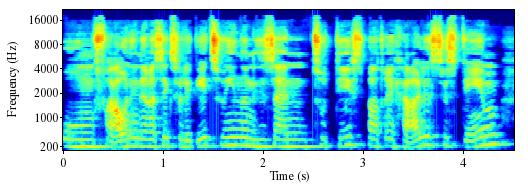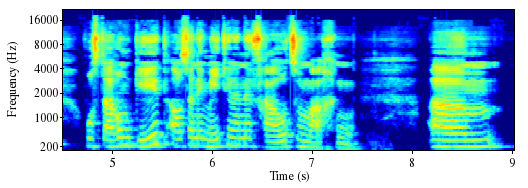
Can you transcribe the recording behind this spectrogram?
um Frauen in ihrer Sexualität zu hindern. Es ist ein zutiefst patriarchales System, wo es darum geht, aus einem Mädchen eine Frau zu machen. Ähm,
